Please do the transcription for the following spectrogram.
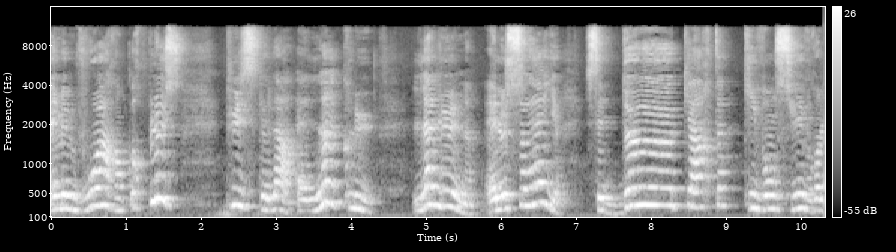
et même voir encore plus, puisque là, elle inclut la lune et le soleil, c'est deux cartes qui vont suivre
